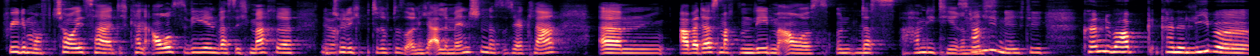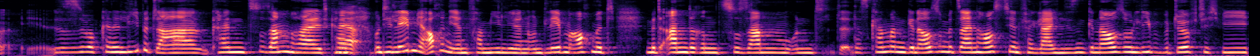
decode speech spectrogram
Freedom of Choice hat. Ich kann auswählen, was ich mache. Ja. Natürlich betrifft das auch nicht alle Menschen, das ist ja klar. Ähm, aber das macht ein Leben aus und das haben die Tiere Das nicht. haben die nicht. Die können überhaupt keine Liebe, es ist überhaupt keine Liebe da, kein Zusammenhalt. Kein, Ja. Und die leben ja auch in ihren Familien und leben auch mit, mit anderen zusammen. Und das kann man genauso mit seinen Haustieren vergleichen. Die sind genauso liebebedürftig wie,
